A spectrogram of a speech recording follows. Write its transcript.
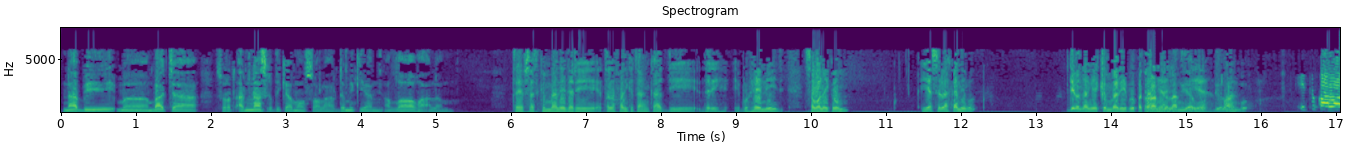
Nabi membaca surat An-Nas ketika mau sholat. Demikian. Allahu a'lam. Saya saat kembali dari telepon kita angkat di dari Ibu Heni. Assalamualaikum. Ya silakan Ibu. Diulangi kembali Ibu pertanyaan. Diulang ya Bu. Ya, Diulang Bu. Itu kalau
